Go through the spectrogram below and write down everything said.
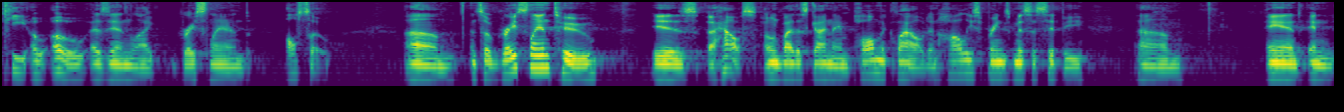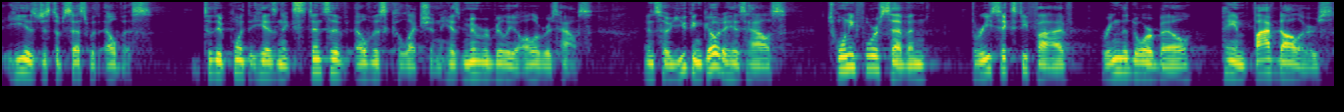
T O O, as in like Graceland also. Um, and so Graceland 2 is a house owned by this guy named Paul MacLeod in Holly Springs, Mississippi. Um, and, and he is just obsessed with Elvis to the point that he has an extensive Elvis collection. He has memorabilia all over his house. And so you can go to his house 24 7, 365, ring the doorbell, pay him $5,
